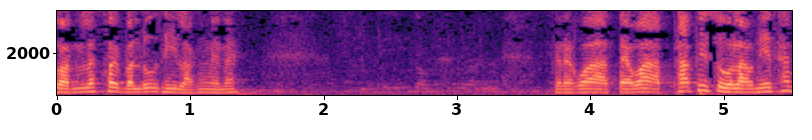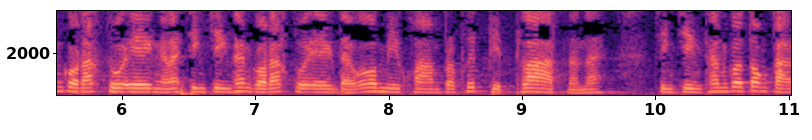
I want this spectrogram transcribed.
ก่อนแล้วค่อยบรรลุทีหลังเลยนะเรียกว่าแต่ว่าพระพิสูจน์เหล่านี้ท่านก็รักตัวเองนะจริง ๆ ท่านก็รักตัวเอง แต่ว่ามีความประพฤติผิดพลาดนะนะจริง ๆ ท่านก็ต้องการ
